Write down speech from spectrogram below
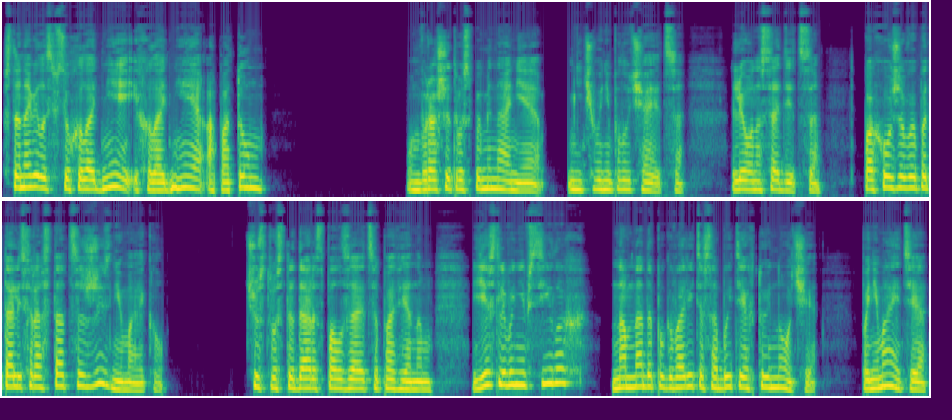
становилось все холоднее и холоднее, а потом... Он ворошит воспоминания. Ничего не получается. Леона садится. «Похоже, вы пытались расстаться с жизнью, Майкл». Чувство стыда расползается по венам. «Если вы не в силах, нам надо поговорить о событиях той ночи. Понимаете,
